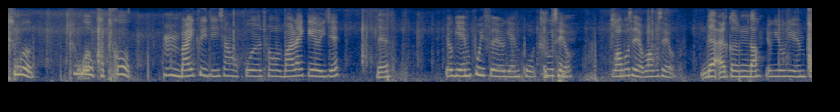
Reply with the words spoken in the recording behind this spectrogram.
친구야 친구야 같이 가 음, 마이크 이제 이상 없고요. 저 말할게요 이제. 네. 여기 M4 있어요. 여기 M4 주세요. 와보세요. 와보세요. 네, 알겠습니다. 여기 여기 M4.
